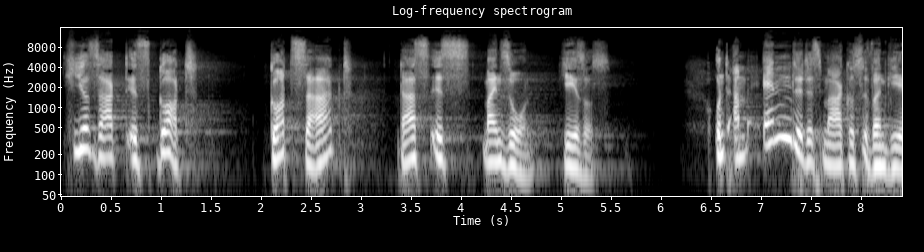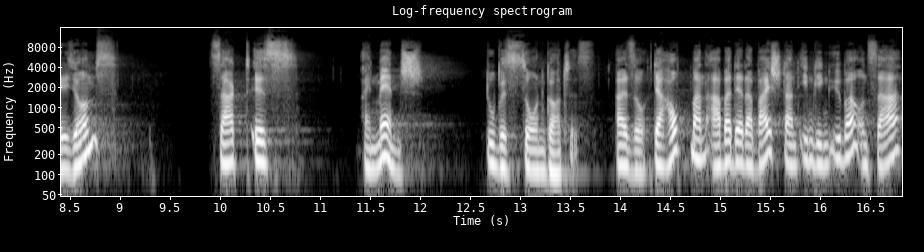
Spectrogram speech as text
hier sagt es Gott. Gott sagt, das ist mein Sohn, Jesus. Und am Ende des Markus-Evangeliums sagt es ein Mensch, du bist Sohn Gottes. Also der Hauptmann aber, der dabei stand, ihm gegenüber und sah,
